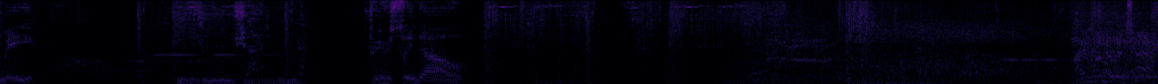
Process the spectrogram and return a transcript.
Me? Illusion. Fiercely now. I'm under attack.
